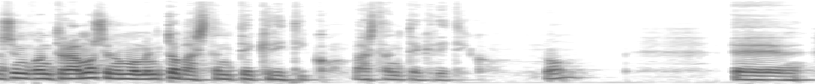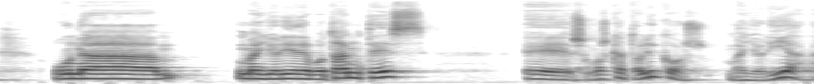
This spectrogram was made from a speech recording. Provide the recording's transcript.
nos encontramos en un momento bastante crítico, bastante crítico. ¿no? Eh, una mayoría de votantes eh, somos católicos, mayoría,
